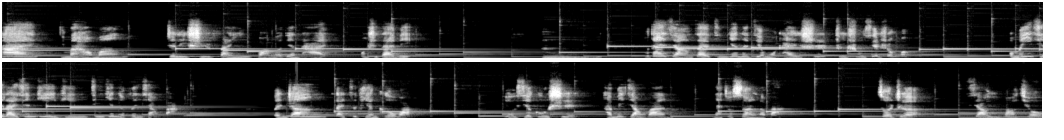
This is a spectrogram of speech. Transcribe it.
嗨，你们好吗？这里是梵音网络电台，我是 Debbie。不太想在今天的节目开始赘述些什么，我们一起来先听一听今天的分享吧。文章来自片刻网，有些故事还没讲完，那就算了吧。作者：小羽毛球。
